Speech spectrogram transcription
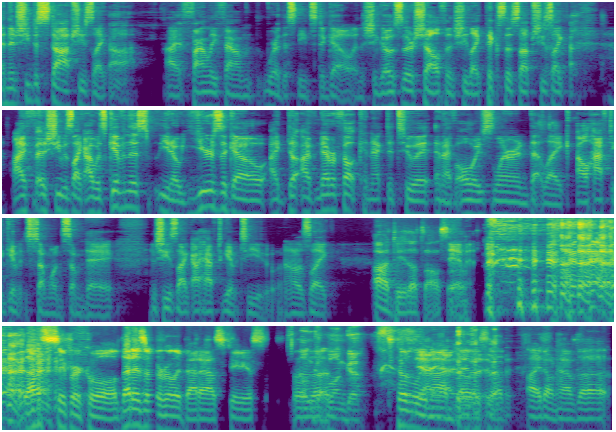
And then she just stopped. She's like ah i finally found where this needs to go. And she goes to their shelf and she like picks this up. She's like i she was like i was given this you know years ago I do, i've never felt connected to it and i've always learned that like i'll have to give it to someone someday and she's like i have to give it to you and i was like Oh, dude, that's awesome. That's super cool. That is a really badass piece. Bunga Uh, bunga. totally Yeah, not yeah, jealous that I don't have that.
